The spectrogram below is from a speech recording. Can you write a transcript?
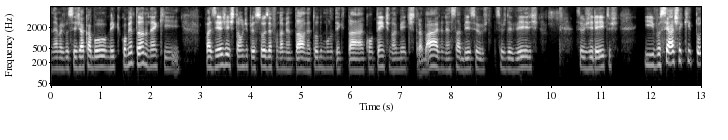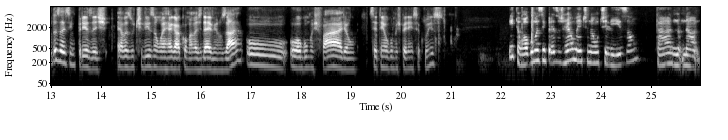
né? Mas você já acabou meio que comentando, né, que fazer a gestão de pessoas é fundamental, né? Todo mundo tem que estar contente no ambiente de trabalho, né? Saber seus, seus deveres, seus direitos. E você acha que todas as empresas elas utilizam o RH como elas devem usar ou, ou algumas falham? Você tem alguma experiência com isso? Então, algumas empresas realmente não utilizam, tá? Não,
